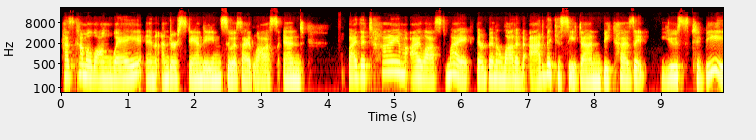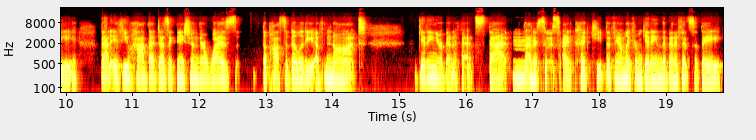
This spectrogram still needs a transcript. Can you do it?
has come a long way in understanding suicide loss. And by the time I lost Mike, there'd been a lot of advocacy done because it used to be that if you had that designation, there was the possibility of not getting your benefits that mm. that a suicide could keep the family from getting the benefits that they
